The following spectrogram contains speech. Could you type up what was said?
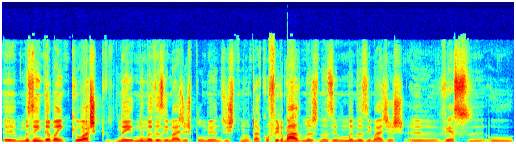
Uh, mas ainda bem que eu acho que numa das imagens, pelo menos, isto não está confirmado, mas nas, numa das imagens uh, vê-se o,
